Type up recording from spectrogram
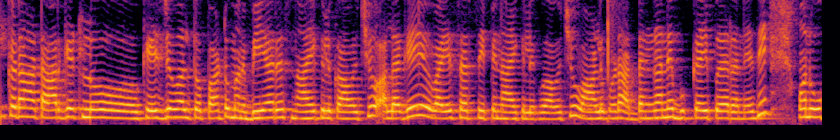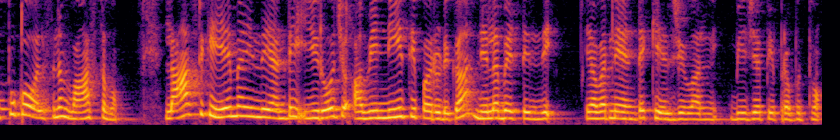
ఇక్కడ ఆ టార్గెట్లో కేజ్రీవాల్తో పాటు మన బీఆర్ఎస్ నాయకులు కావచ్చు అలాగే వైఎస్ఆర్సీపీ నాయకులు కావచ్చు వాళ్ళు కూడా అడ్డంగానే బుక్ అయిపోయారు అనేది మనం ఒప్పుకోవాల్సిన వాస్తవం. లాస్ట్కి ఏమైంది అంటే ఈరోజు అవినీతి పరుడిగా నిలబెట్టింది ఎవరిని అంటే కేజ్రీవాల్ని బీజేపీ ప్రభుత్వం.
